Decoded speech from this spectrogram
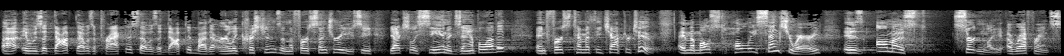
Uh, it was adopt that was a practice that was adopted by the early Christians in the first century. You see, you actually see an example of it in 1 Timothy chapter 2. And the most holy sanctuary is almost certainly a reference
